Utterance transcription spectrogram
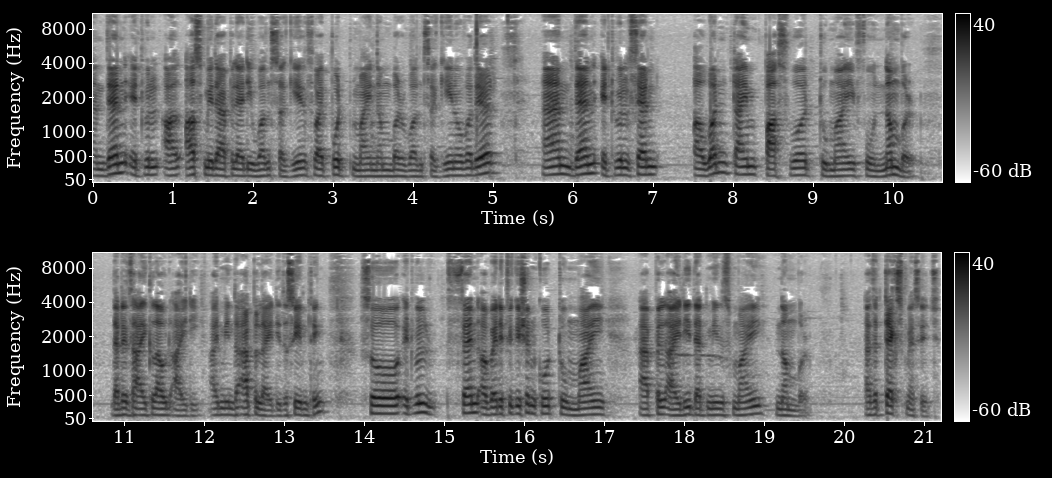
and then it will ask me the Apple ID once again. So I put my number once again over there and then it will send a one time password to my phone number that is iCloud ID. I mean the Apple ID, the same thing. So it will send a verification code to my Apple ID that means my number as a text message.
